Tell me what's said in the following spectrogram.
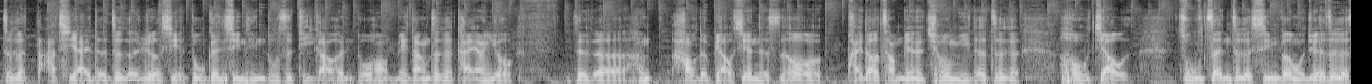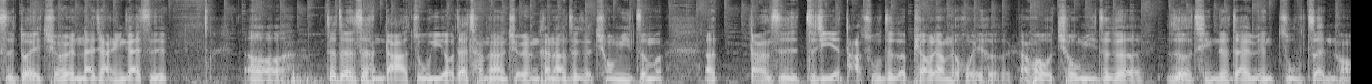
这个打起来的这个热血度跟信心度是提高很多哈。每当这个太阳有这个很好的表现的时候，拍到场边的球迷的这个吼叫助阵，这个兴奋，我觉得这个是对球员来讲，应该是呃，这真的是很大的注意哦。在场上的球员看到这个球迷这么呃，当然是自己也打出这个漂亮的回合，然后球迷这个热情的在这边助阵哈，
